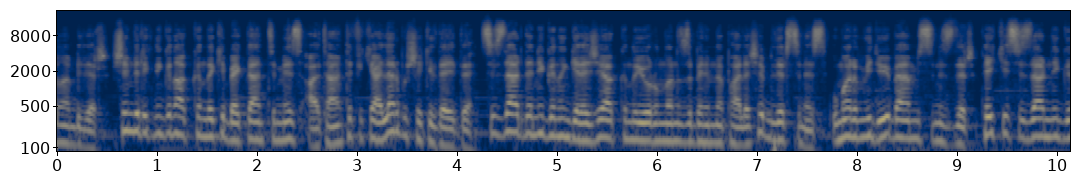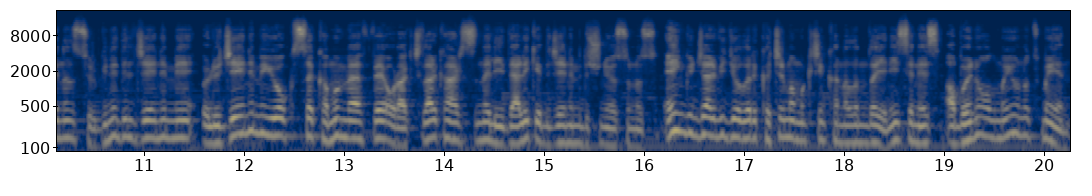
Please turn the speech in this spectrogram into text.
sonuçlanabilir. Şimdilik Negan hakkındaki beklentimiz alternatif hikayeler bu şekildeydi. Sizler de Negan'ın geleceği hakkında yorumlarınızı benimle paylaşabilirsiniz. Umarım videoyu beğenmişsinizdir. Peki sizler Negan'ın sürgün edileceğini mi, öleceğini mi yoksa Commonwealth ve orakçılar karşısında liderlik edeceğini mi düşünüyorsunuz? En güncel videoları kaçırmamak için kanalımda yeniyseniz abone olmayı unutmayın.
